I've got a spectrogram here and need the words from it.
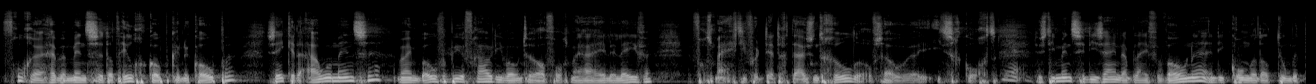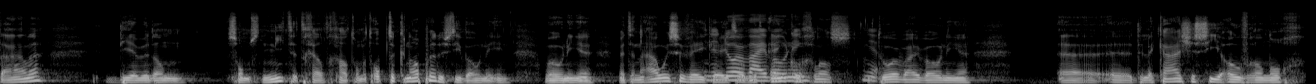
vroeger hebben mensen dat heel goedkoop kunnen kopen. Zeker de oude mensen. Mijn bovenbuurvrouw, die woont er al volgens mij haar hele leven. Volgens mij heeft hij voor 30.000 gulden of zo iets gekocht. Ja. Dus die mensen die zijn daar blijven wonen en die konden dat toen betalen. Die hebben dan soms niet het geld gehad om het op te knappen. Dus die wonen in woningen met een oude cv-ketel, met enkel glas, Ja. doorwaaiwoningen. Eh, eh, de lekkages zie je overal nog.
